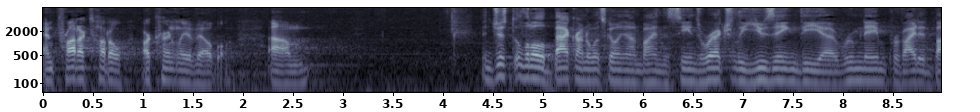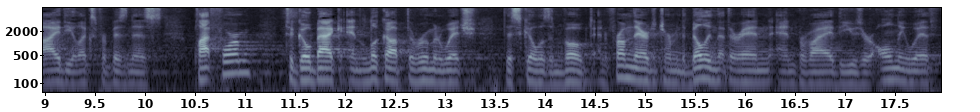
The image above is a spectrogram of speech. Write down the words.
and Product Huddle are currently available. Um, and just a little background on what's going on behind the scenes. We're actually using the uh, room name provided by the Alexa for Business platform to go back and look up the room in which this skill was invoked, and from there determine the building that they're in and provide the user only with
